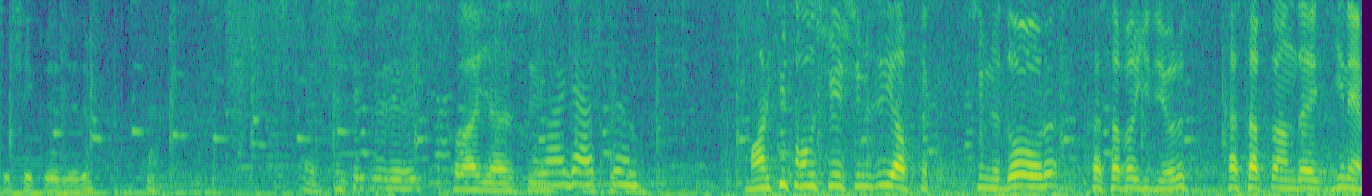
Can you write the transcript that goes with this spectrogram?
Teşekkür ederim. evet, teşekkür ederiz. Kolay gelsin. Kolay gelsin. Market alışverişimizi yaptık. Şimdi doğru kasaba gidiyoruz. Kasaptan da yine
